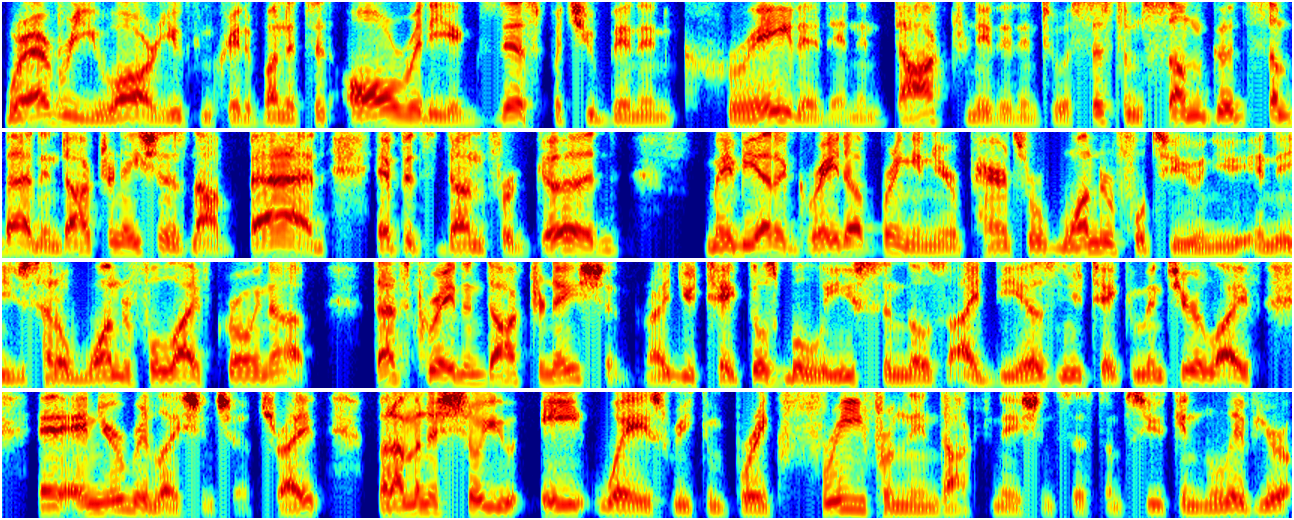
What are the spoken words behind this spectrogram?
Wherever you are, you can create abundance. It already exists, but you've been in, created and indoctrinated into a system, some good, some bad. Indoctrination is not bad if it's done for good. Maybe you had a great upbringing. Your parents were wonderful to you and you, and you just had a wonderful life growing up. That's great indoctrination, right? You take those beliefs and those ideas and you take them into your life and, and your relationships, right? But I'm going to show you eight ways where you can break free from the indoctrination system so you can live your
